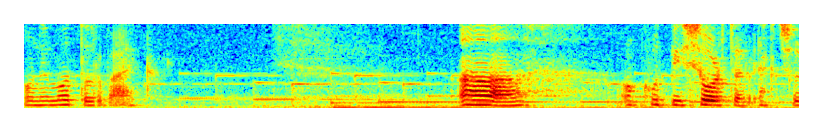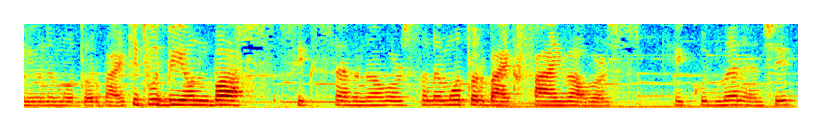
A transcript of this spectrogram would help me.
on a motorbike. Uh, or could be shorter actually on a motorbike. It would be on bus six, seven hours, on a motorbike five hours. He could manage it.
